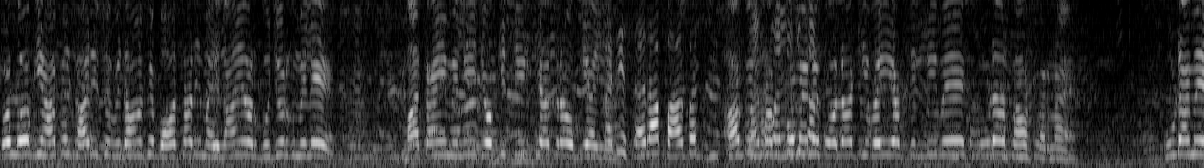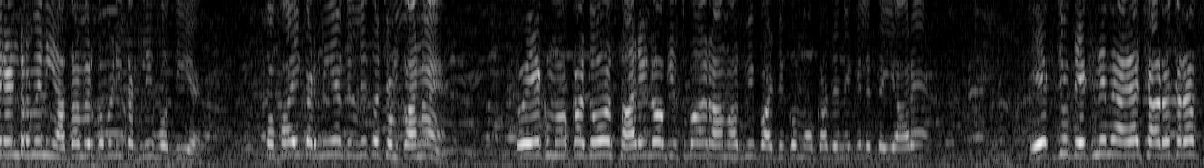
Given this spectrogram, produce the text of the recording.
तो लोग यहाँ पे सारी सुविधाओं से बहुत सारी महिलाएँ और बुज़ुर्ग मिले माताएँ मिली जो कि तीर्थ यात्रा होके आई हैं। अरे सर आप बार बार अब सबको मैंने बोला कि भाई अब दिल्ली में कूड़ा साफ़ करना है। कूड़ा मेरे अंडर में नहीं आता मेरे को बड़ी तकलीफ़ होती है। सफ़ाई करनी है दिल्ली को चमकाना है। तो एक मौका दो सारे लोग इस बार आम आदमी पार्टी को मौका देने के लिए तैयार हैं। एक जो देखने में आया चारों तरफ़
